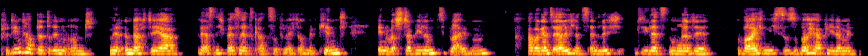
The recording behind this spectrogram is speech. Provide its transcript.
verdient habe da drin und mir dann dachte, ja, wäre es nicht besser, jetzt gerade so vielleicht auch mit Kind in was Stabilem zu bleiben. Aber ganz ehrlich, letztendlich, die letzten Monate war ich nicht so super happy damit,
